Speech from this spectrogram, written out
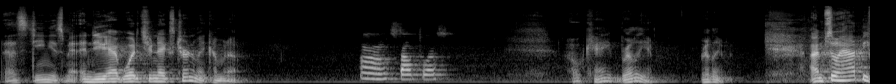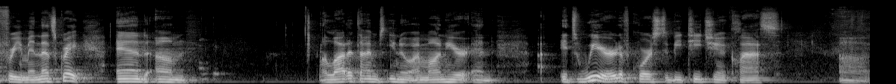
That's genius, man. And do you have what's your next tournament coming up? Um, Southwest. Okay, brilliant. Brilliant. I'm so happy for you, man. That's great. And um, a lot of times, you know, I'm on here and it's weird, of course, to be teaching a class uh,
